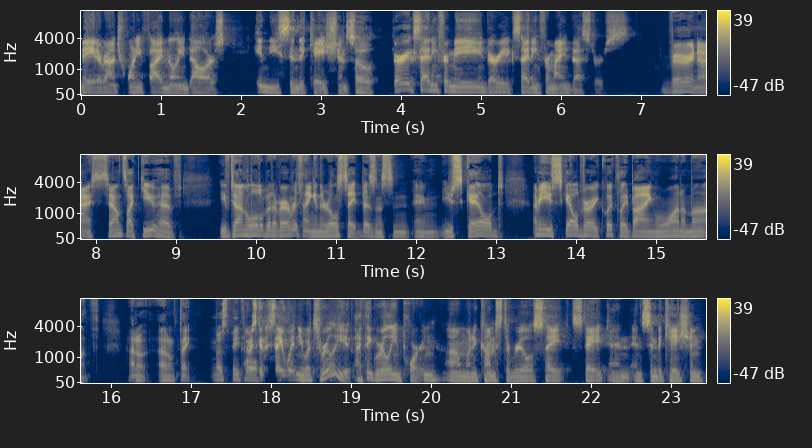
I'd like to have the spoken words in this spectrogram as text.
made around 25 million dollars in these syndication. So very exciting for me and very exciting for my investors. Very nice. Sounds like you have you've done a little bit of everything in the real estate business and, and you scaled i mean you scaled very quickly buying one a month i don't i don't think most people i was going to say whitney what's really i think really important um, when it comes to real estate state and, and syndication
